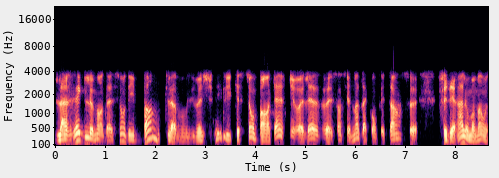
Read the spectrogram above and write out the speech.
la réglementation des banques, là, vous imaginez les questions bancaires qui relèvent essentiellement de la compétence euh, fédérale au moment où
